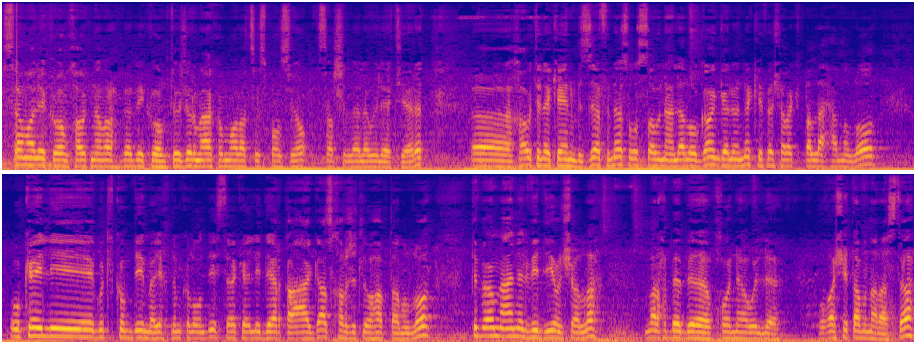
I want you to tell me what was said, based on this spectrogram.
السلام عليكم خوتنا مرحبا بكم. toujours معكم مراد suspension قصر شلاله ولاية تيارت آه خوتنا كاين بزاف ناس وصونا على Logan قالوا لنا كيفاش راك تطلعها من اللور. وكاين اللي قلت لكم ديما يخدم كلونديستا كاين اللي داير قرعه غاز خرجت له هابطة من اللور. تبعوا معنا الفيديو إن شاء الله. مرحبا بخونا وغاشيطة من راسته.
